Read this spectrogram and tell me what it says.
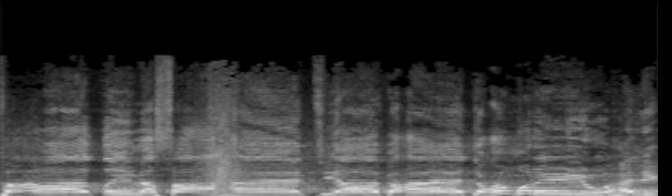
فاطمة صاحت يا بعد عمري وهلي.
